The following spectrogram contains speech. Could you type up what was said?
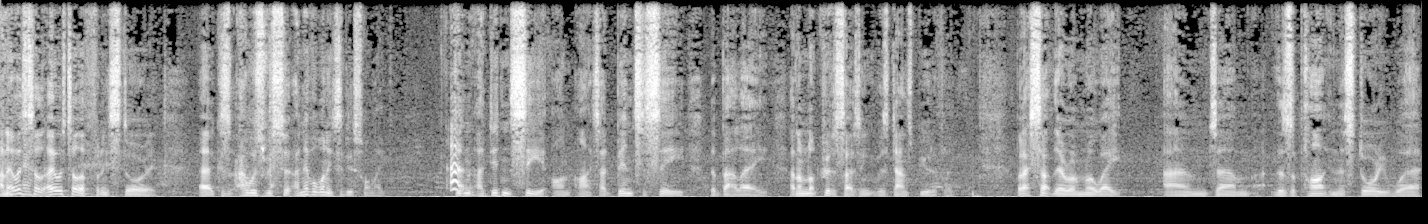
and I always tell I always tell a funny story because uh, I was research- I never wanted to do Swan Lake. Oh. Didn't, I didn't see it on ice. I'd been to see the ballet, and I'm not criticising it was danced beautifully. But I sat there on row eight, and um, there's a part in the story where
